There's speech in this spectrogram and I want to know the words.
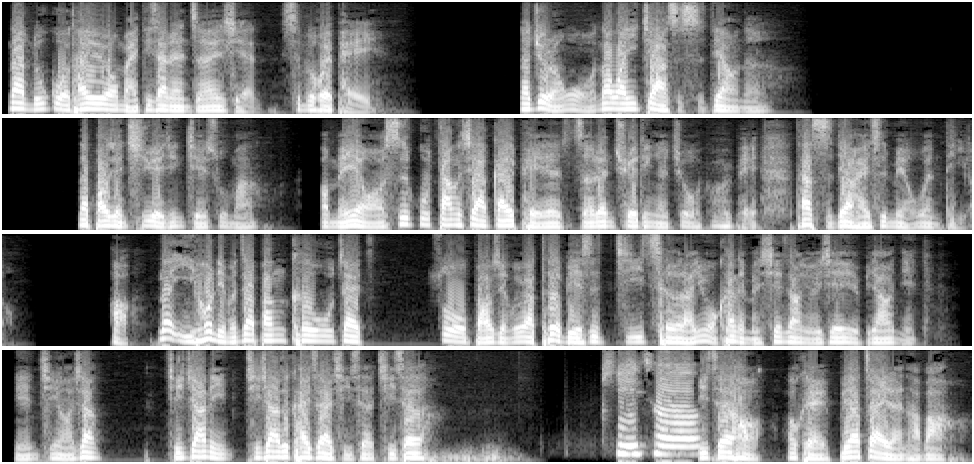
那如果他又有买第三人责任险，是不是会赔？那就有人问我，那万一驾驶死掉呢？那保险契约已经结束吗？哦，没有哦，事故当下该赔的责任确定了就会赔，他死掉还是没有问题哦。好，那以后你们在帮客户在做保险规划，特别是机车啦，因为我看你们线上有一些也比较年年轻哦，像齐家，你齐家是开车还是骑车？骑车，骑车，骑车好，OK，不要载人好不好？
